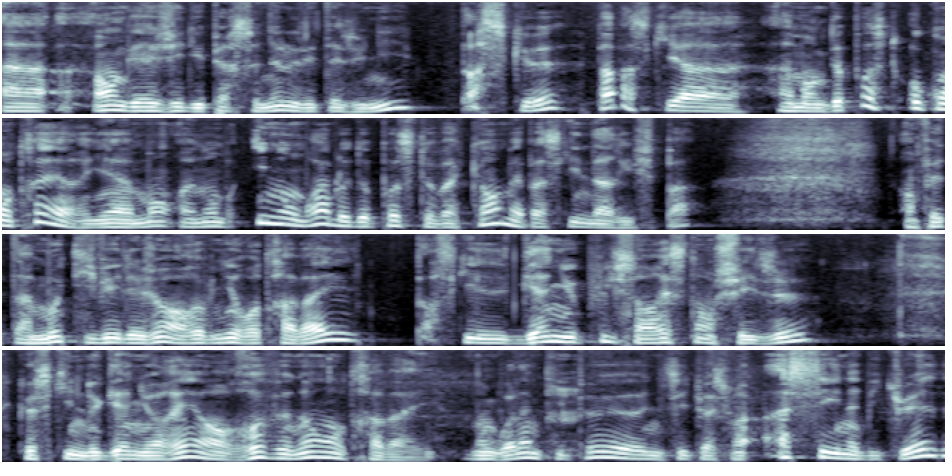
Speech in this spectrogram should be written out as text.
à engager. du personnel aux États-Unis parce que, pas parce qu'il y a un manque de postes, au contraire, il y a un, un nombre innombrable de postes vacants, mais parce qu'ils n'arrivent pas, en fait, à motiver les gens à revenir au travail, parce qu'ils gagnent plus en restant chez eux que ce qu'ils ne gagneraient en revenant au travail. Donc voilà un petit peu une situation assez inhabituelle.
